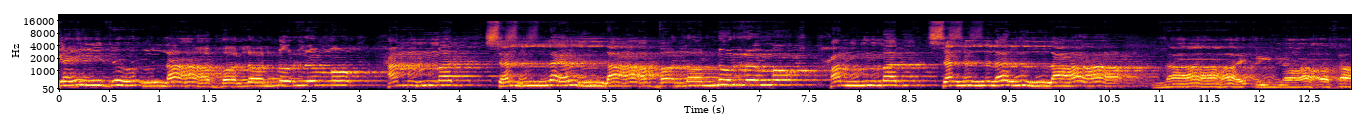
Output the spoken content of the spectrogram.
গায়রুল্লাহ বলো নূর মুহাম্মদ সাল্লাল্লাহ, বলো নূর মুহাম্মদ সাল্লাল্লাহ, লা ইলাহা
